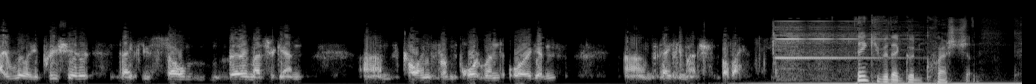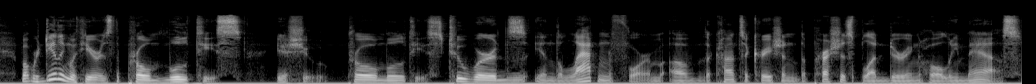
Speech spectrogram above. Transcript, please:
I really appreciate it. Thank you so very much again. Um, calling from Portland, Oregon. Um, thank you much. Bye bye. Thank you for that good question. What we're dealing with here is the pro multis issue. Pro multis, two words in the Latin form of the consecration of the precious blood during Holy Mass.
